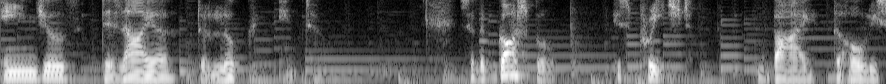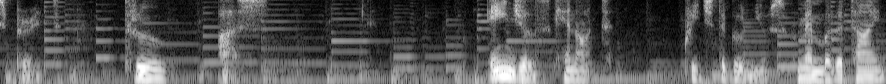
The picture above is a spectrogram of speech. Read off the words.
angels desire to look into. So the gospel is preached by the Holy Spirit through us. Angels cannot preach the good news. Remember the time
